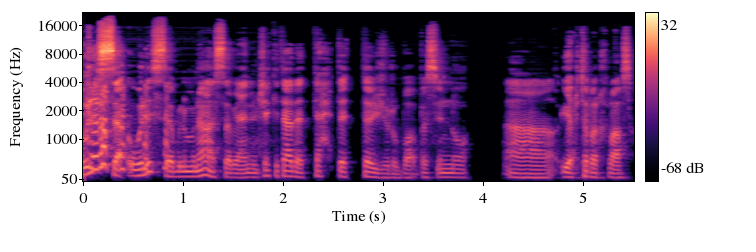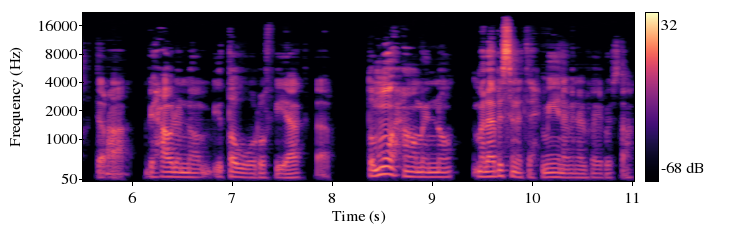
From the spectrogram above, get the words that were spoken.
ولسه ولسه بالمناسبة يعني الجاكيت هذا تحت التجربة بس إنه آه يعتبر خلاص اختراع. بيحاولوا انهم يطوروا فيه أكثر. طموحهم إنه ملابسنا تحمينا من الفيروسات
